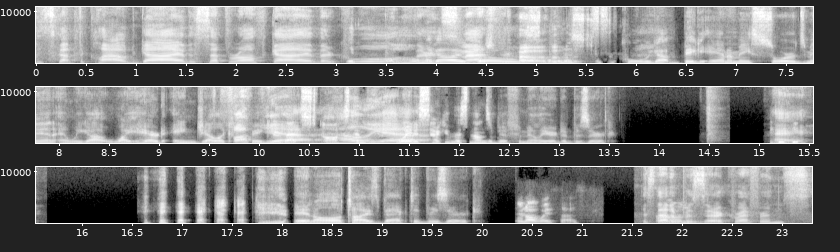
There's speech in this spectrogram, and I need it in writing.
It's got the Cloud guy, the Sephiroth guy. They're cool. Oh They're my god, Smash bro! Seven is super cool. We got big anime swordsman, and we got white-haired angelic Fuck figure yeah, that stalks hell him. yeah. Wait a second, this sounds a bit familiar to Berserk. Hey, it all ties back to Berserk. It always does. is that a Um, Berserk reference?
